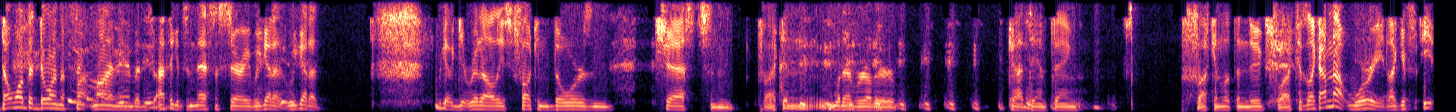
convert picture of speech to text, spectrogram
Don't want the door on the front line, man. But I think it's necessary. We gotta, we gotta, we gotta get rid of all these fucking doors and chests and fucking whatever other goddamn thing. Fucking let the nukes fly. Because like I'm not worried. Like if e-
